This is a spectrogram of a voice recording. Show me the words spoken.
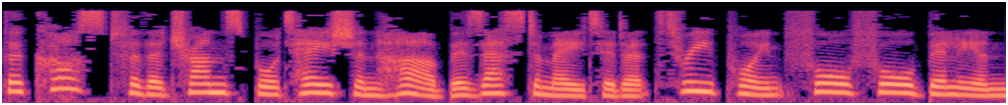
The cost for the transportation hub is estimated at $3.44 billion,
